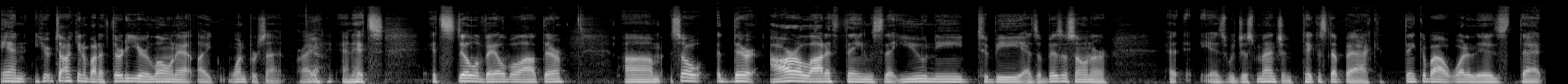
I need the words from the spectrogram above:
And you're talking about a 30 year loan at like one percent, right? Yeah. And it's it's still available out there. Um, so there are a lot of things that you need to be as a business owner, as we just mentioned. Take a step back, think about what it is that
